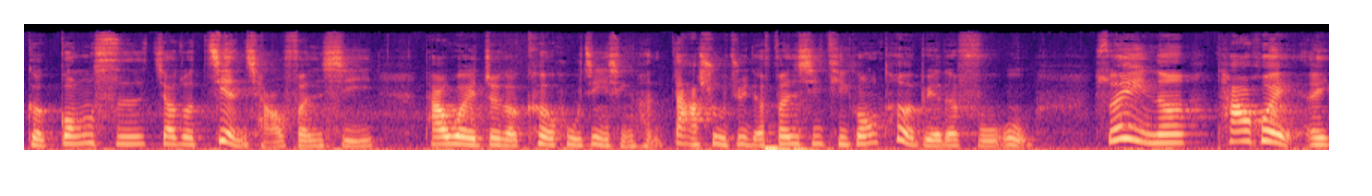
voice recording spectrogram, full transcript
个公司叫做剑桥分析，他为这个客户进行很大数据的分析，提供特别的服务。所以呢，他会哎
